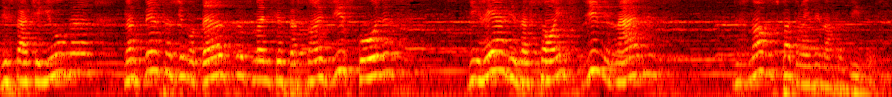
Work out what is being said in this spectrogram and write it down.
de Satya Yuga, nas bênçãos de mudanças, manifestações, de escolhas, de realizações, de milagres, dos novos padrões em nossas vidas.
